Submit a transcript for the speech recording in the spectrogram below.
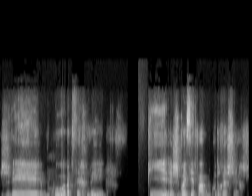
je vais beaucoup mm. observer, puis je vais essayer de faire beaucoup de recherches.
